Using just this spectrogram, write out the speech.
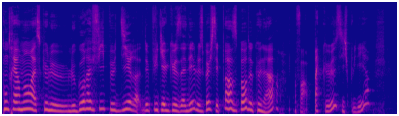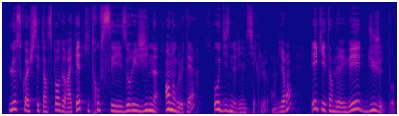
Contrairement à ce que le, le Gorafi peut dire depuis quelques années, le squash c'est pas un sport de connard. Enfin, pas que, si je puis dire. Le squash, c'est un sport de raquette qui trouve ses origines en Angleterre, au 19e siècle environ, et qui est un dérivé du jeu de paume.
